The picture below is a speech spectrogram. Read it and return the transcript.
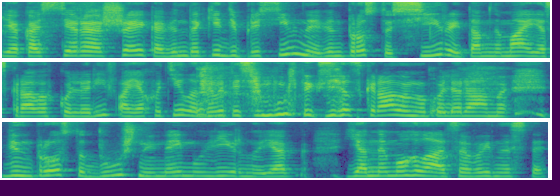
якась сіра шейка. Він такий депресивний, він просто сірий, там немає яскравих кольорів. А я хотіла дивитися мультик з яскравими кольорами. Він просто душний, неймовірно. Я, я не могла це винести.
